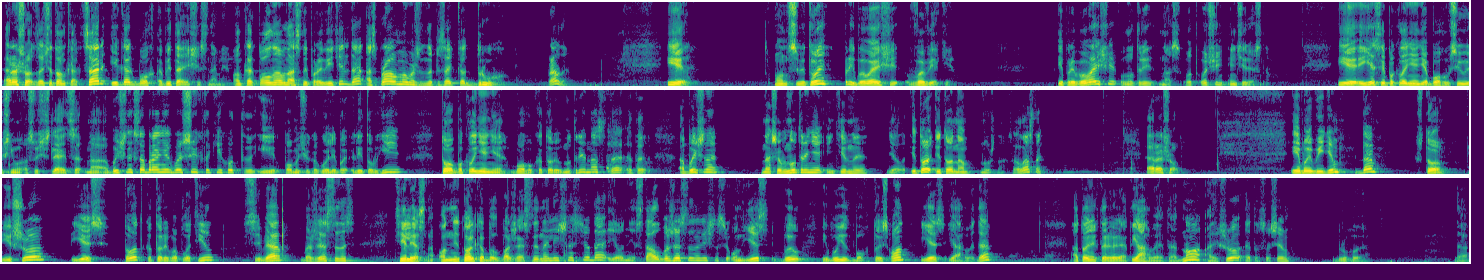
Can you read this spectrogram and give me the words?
Хорошо, значит, он как царь и как Бог, обитающий с нами. Он как полновластный правитель, да, а справа мы можем написать как друг. Правда? И он святой, пребывающий во веки. И пребывающий внутри нас. Вот очень интересно. И если поклонение Богу Всевышнему осуществляется на обычных собраниях больших таких вот и помощью какой-либо литургии – то поклонение Богу, который внутри нас, да, это обычно наше внутреннее интимное дело. И то, и то нам нужно. Согласны? Хорошо. И мы видим, да, что еще есть тот, который воплотил себя божественность телесно. Он не только был божественной личностью, да, и он не стал божественной личностью, он есть, был и будет Бог. То есть он есть Яхве, да? А то некоторые говорят, Яхве это одно, а еще это совсем другое. Да.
